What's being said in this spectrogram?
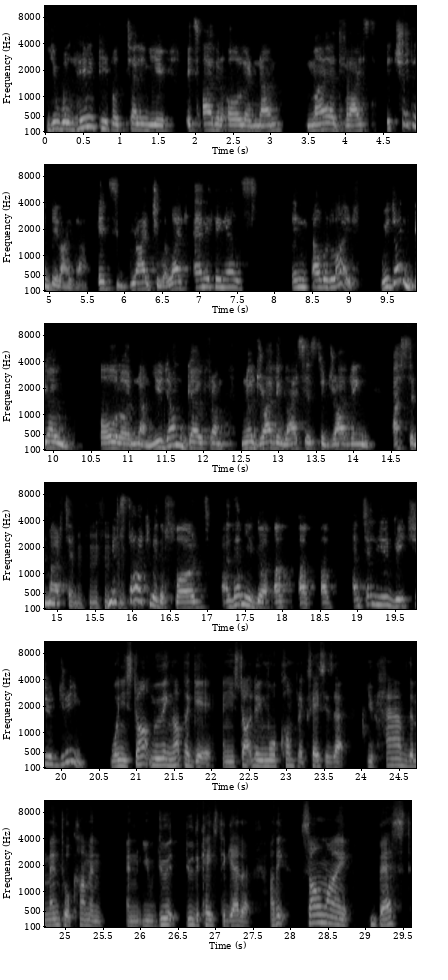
you will hear people telling you it's either all or none. My advice, it shouldn't be like that. It's gradual, like anything else in our life. We don't go all or none. You don't go from no driving license to driving Aston Martin. you start with a Ford and then you go up, up, up until you reach your dream. When you start moving up a gear and you start doing more complex cases that you have the mentor come in and you do it, do the case together. I think some of my best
